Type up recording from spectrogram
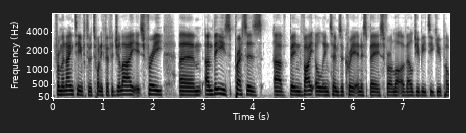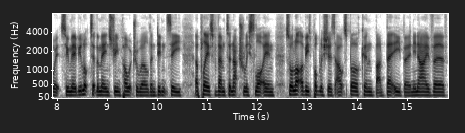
from the 19th to the 25th of July. It's free, um, and these presses have been vital in terms of creating a space for a lot of LGBTQ poets who maybe looked at the mainstream poetry world and didn't see a place for them to naturally slot in. So a lot of these publishers, Outspoken, Bad Betty, Burning Eye, Verve,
